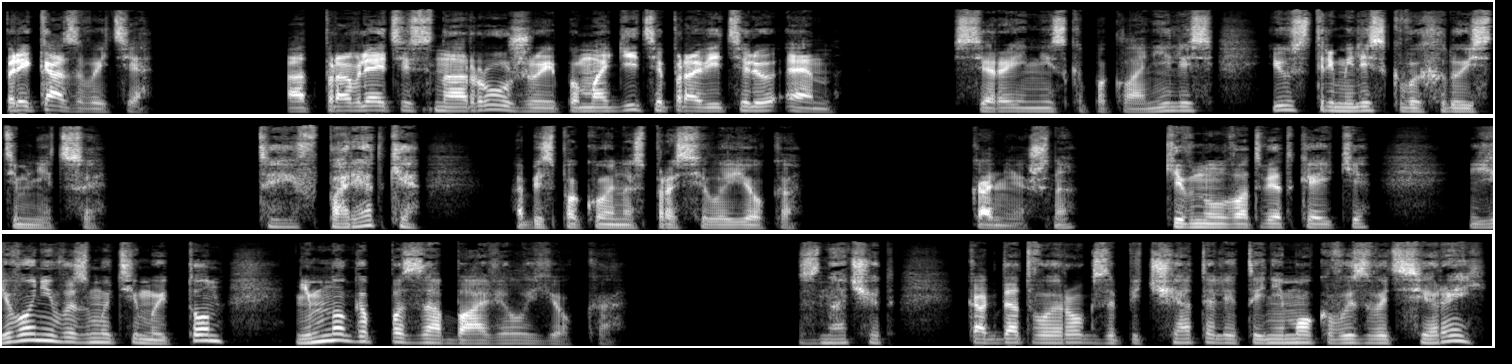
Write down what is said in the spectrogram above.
Приказывайте. Отправляйтесь наружу и помогите правителю Н». Сирей низко поклонились и устремились к выходу из темницы. «Ты в порядке?» — обеспокоенно спросила Йока. «Конечно», — кивнул в ответ Кейки. Его невозмутимый тон немного позабавил Йока. «Значит, когда твой рог запечатали, ты не мог вызвать Сирей?»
